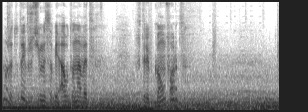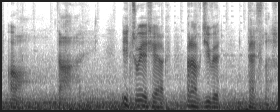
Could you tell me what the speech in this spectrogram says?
Może tutaj wrzucimy sobie auto nawet w tryb komfort. O, tak. I czuję się jak prawdziwy Teslarz.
